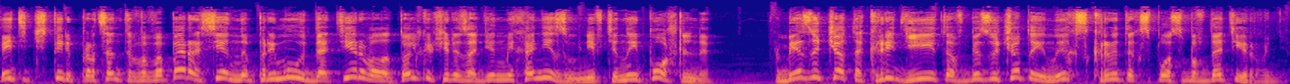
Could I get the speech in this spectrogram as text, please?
Эти 4% ВВП Россия напрямую датировала только через один механизм – нефтяные пошлины. Без учета кредитов, без учета иных скрытых способов датирования.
